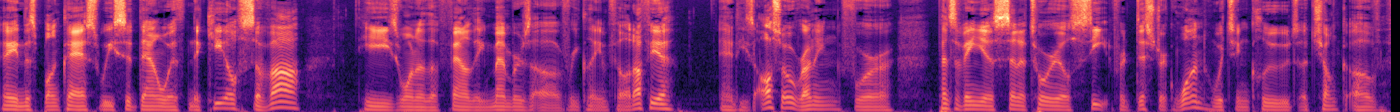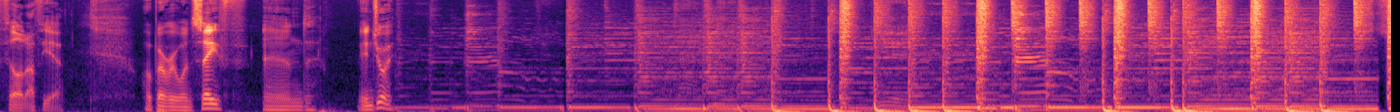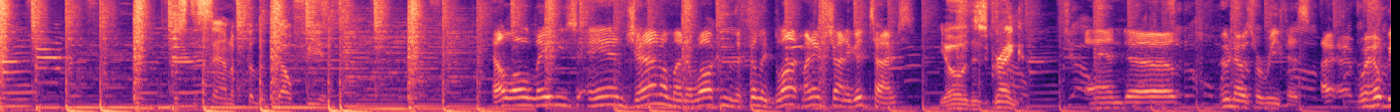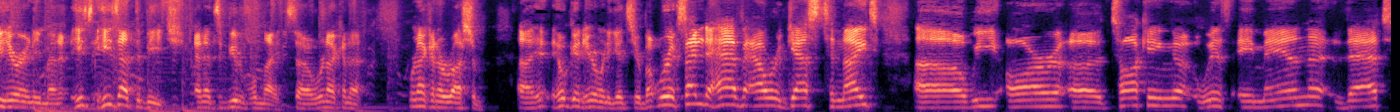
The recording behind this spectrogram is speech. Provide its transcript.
Hey, in this Bluntcast, we sit down with Nikil Saval. He's one of the founding members of Reclaim Philadelphia, and he's also running for Pennsylvania's senatorial seat for District 1, which includes a chunk of Philadelphia. Hope everyone's safe and enjoy. Hello, ladies and gentlemen, and welcome to the Philly Blunt. My name is Johnny Goodtimes, Yo, this is Greg. and uh, who knows where Reef is? I, I, well, he'll be here any minute. He's he's at the beach, and it's a beautiful night, so we're not gonna we're not gonna rush him. Uh, he- he'll get here when he gets here. But we're excited to have our guest tonight. Uh, we are uh, talking with a man that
